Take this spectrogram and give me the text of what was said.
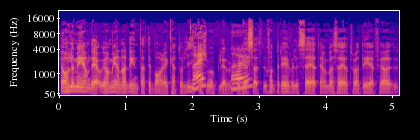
Jag håller med om det och jag menade inte att det bara är katoliker Nej, som upplever det på nej. det sättet. Det var inte det jag ville säga. Jag vill bara säga, jag tror att det är, för jag har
